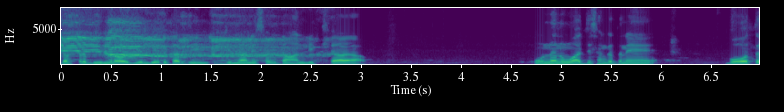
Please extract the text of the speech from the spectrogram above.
ਡਾਕਟਰ ਭੀਮਰਾਓ ਜੀ ਅੰਬੇਡਕਰ ਜੀ, ਜਿਨ੍ਹਾਂ ਨੇ ਸੰਵਿਧਾਨ ਲਿਖਿਆ ਆ, ਉਹਨਾਂ ਨੂੰ ਅੱਜ ਸੰਗਤ ਨੇ ਬਹੁਤ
